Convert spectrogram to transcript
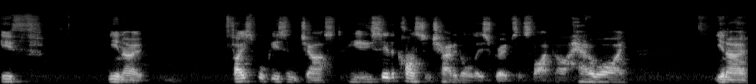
if you know, Facebook isn't just you see the constant chat in all these groups. It's like, oh, how do I, you know,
